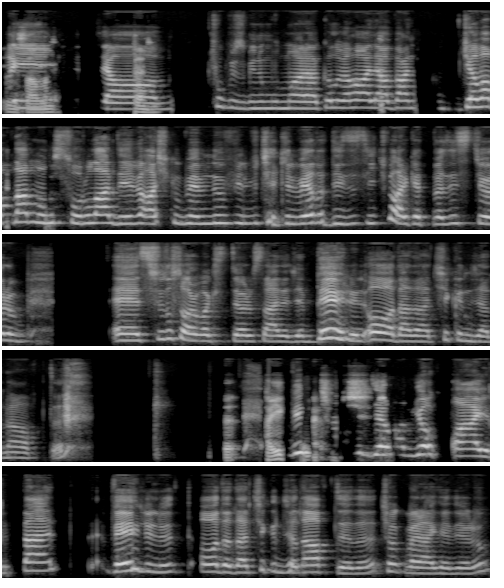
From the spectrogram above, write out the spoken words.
insanlar... Ya Bence... çok üzgünüm bununla alakalı ve hala ben cevaplanmamış sorular diye bir Aşkı Memnu filmi çekilmeye da dizisi hiç fark etmez istiyorum. Ee, şunu sormak istiyorum sadece. Behlül o odadan çıkınca ne yaptı? Kayık bir açmış. Cevap yok. Hayır. Ben Behlül'ün o odadan çıkınca ne yaptığını çok merak ediyorum.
